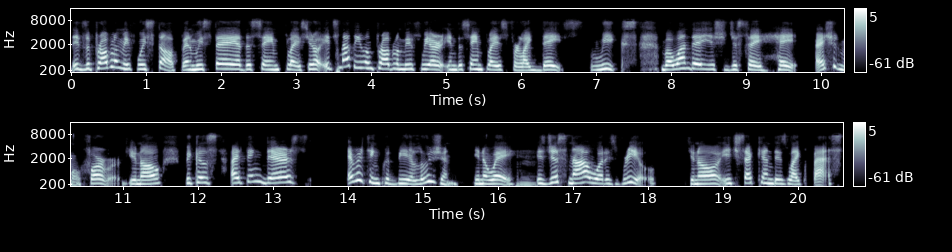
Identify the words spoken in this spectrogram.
It's a problem if we stop and we stay at the same place. You know, it's not even problem if we are in the same place for like days, weeks. But one day you should just say, hey, I should move forward, you know, because I think there's everything could be illusion in a way. Mm. It's just now what is real. You know, each second is like past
